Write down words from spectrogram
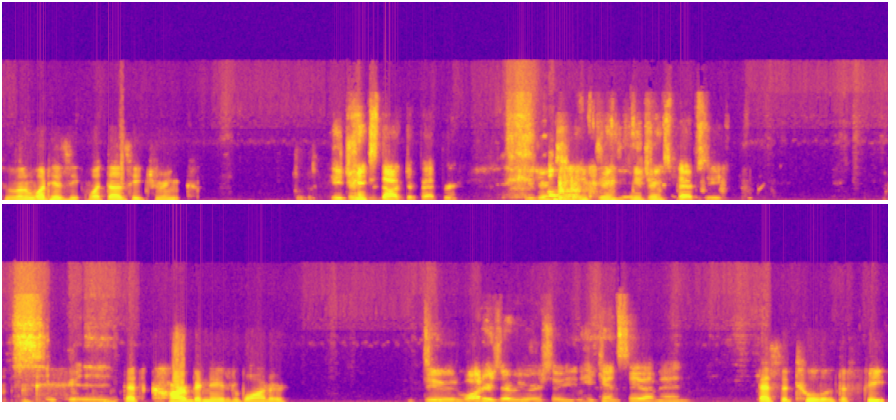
So then what is he? What does he drink? He drinks Dr. Pepper. He drinks oh. he drinks, he drinks Pepsi. Sacred. That's carbonated water. Dude, water's everywhere, so he, he can't say that, man. That's the tool of defeat.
